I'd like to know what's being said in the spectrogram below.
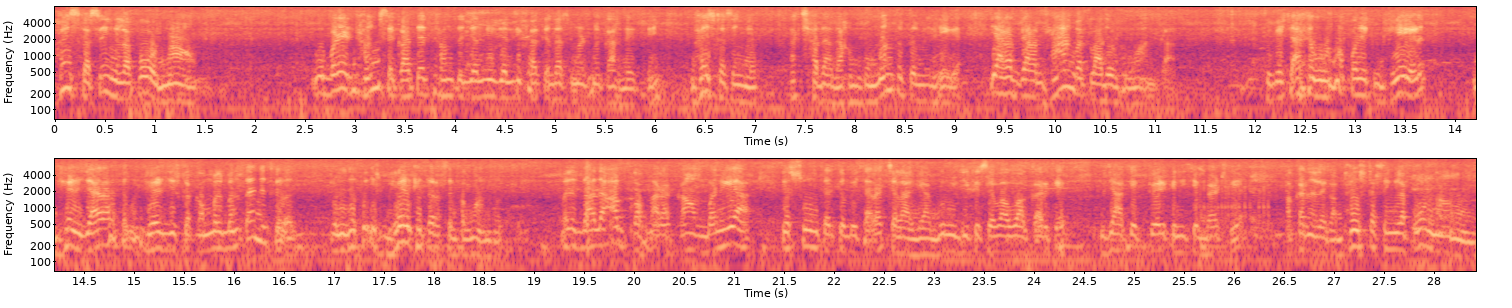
भैंस का सिंह लपोड़ नाम। वो बड़े ढंग से कहते थे, हम तो जल्दी जल्दी खा के दस मिनट में कह देते हैं। भैंस का सिंह अच्छा दादा, हमको मंत्र तो मिलेगा। यार अब जरा ध्यान बतला दो भगवान का। तो बेचारे वहाँ पर एक भेड़ भेड़ जा रहा था भेड़ जिसका कम्बल बनता है ना बाद बोले देखो इस भेड़ की तरफ़ से भगवान होते हैं। बोले, दादा, अब को हमारा काम बन गया। ये सुन करके बेचारा चला गया। गुरु जी की सेवा हुआ करके जाके पेड़ के नीचे बैठ गया। और करने लगा, भैंस का सिंह लपोड़ नाम?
